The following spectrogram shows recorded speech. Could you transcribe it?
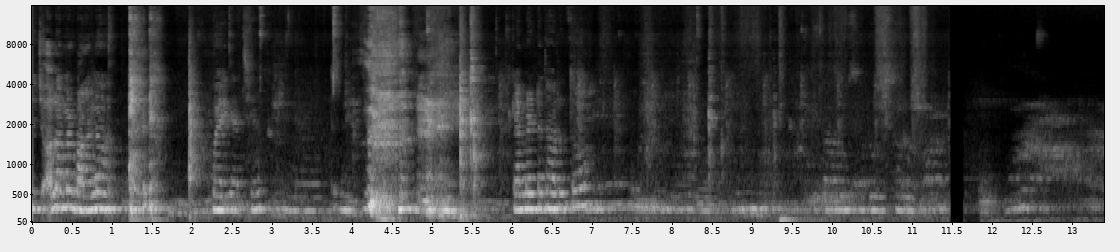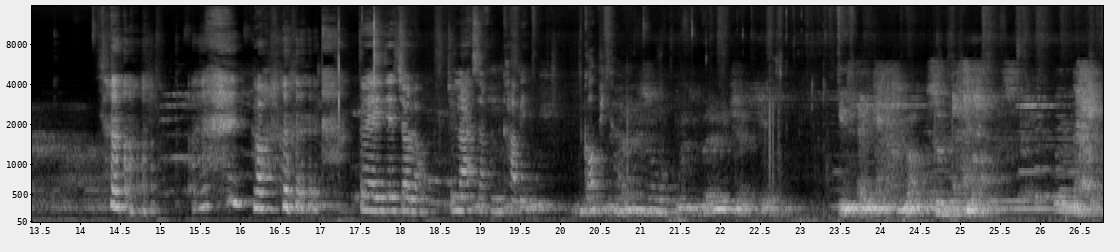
তো চলো আমার বানানো হয়ে গেছে। ক্যামেরাটা ধরো তো। তো এই যে চলো চলে আস এখন খাবে। কফি খাবে। Sorry,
